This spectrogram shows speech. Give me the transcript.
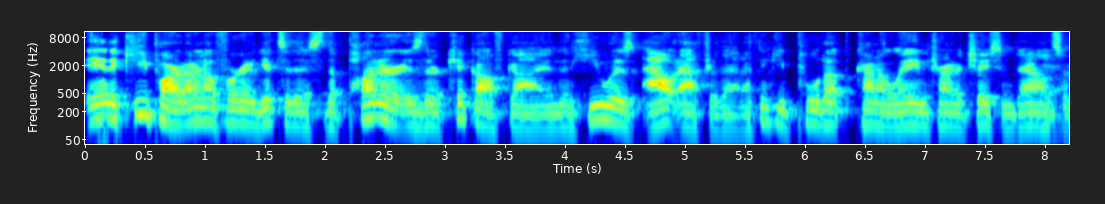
And a key part, I don't know if we're going to get to this. The punter is their kickoff guy, and then he was out after that. I think he pulled up kind of lame trying to chase him down. Yeah. So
